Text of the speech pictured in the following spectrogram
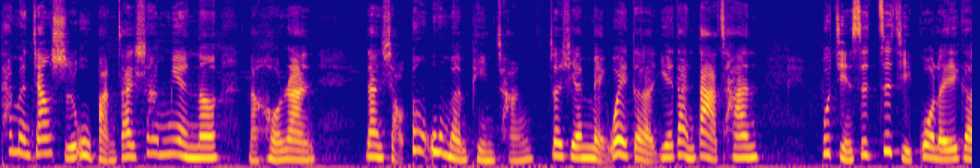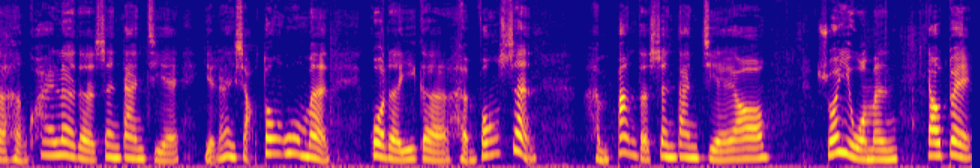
他们将食物绑在上面呢，然后让让小动物们品尝这些美味的椰蛋大餐。不仅是自己过了一个很快乐的圣诞节，也让小动物们过了一个很丰盛、很棒的圣诞节哦。所以我们要对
